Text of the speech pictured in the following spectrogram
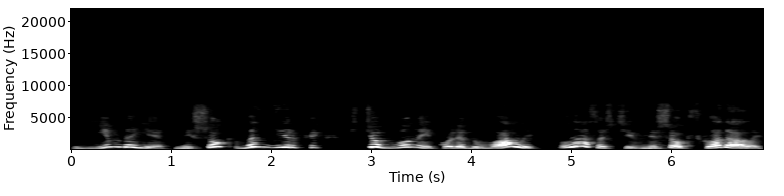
їм дає мішок без дірки, щоб вони колядували, ласощі в мішок складали.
